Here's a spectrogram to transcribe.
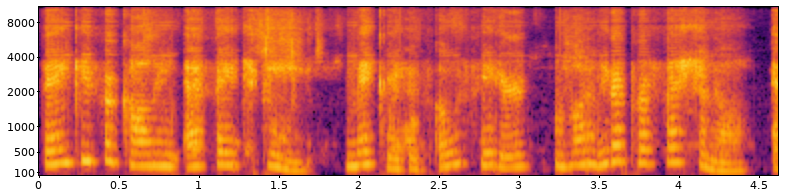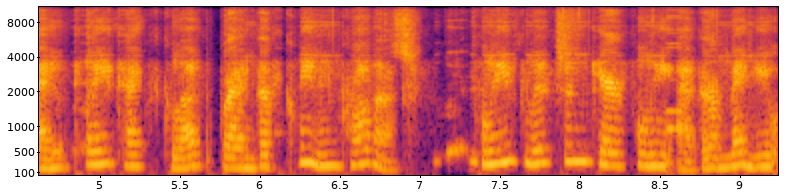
Thank you for calling FHP, makers of O-Cedar, Vileda Professional, and Playtex Plus brands of cleaning products. Please listen carefully as our menu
